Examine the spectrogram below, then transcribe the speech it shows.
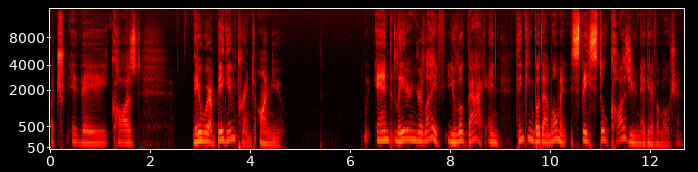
A tr- they caused, they were a big imprint on you and later in your life, you look back and thinking about that moment, they still cause you negative emotion.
